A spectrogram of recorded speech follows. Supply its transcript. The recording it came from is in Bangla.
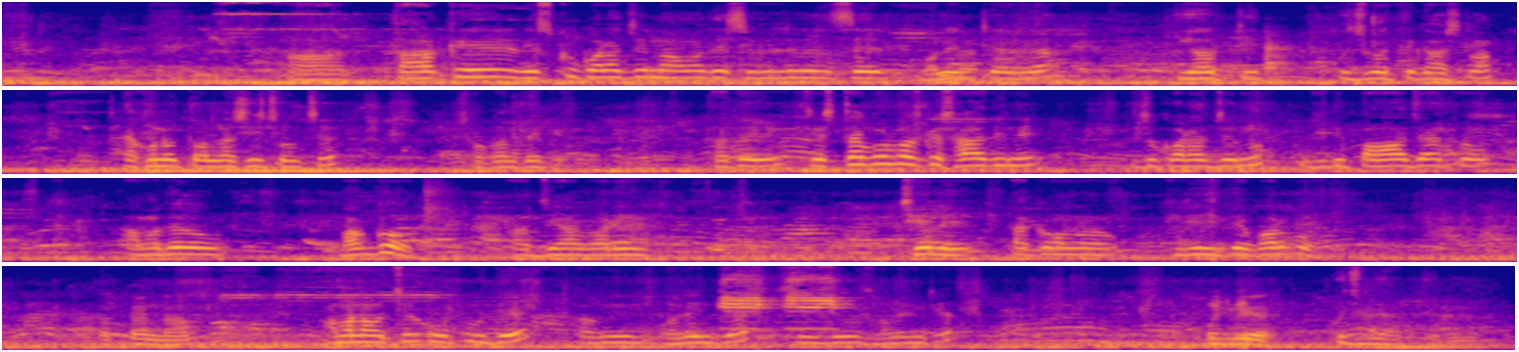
আর তাকে রেস্কিউ করার জন্য আমাদের সিভিল ডিফেন্সের ভলেন্টিয়াররা ইয়রটি কুচবিহার থেকে আসলাম। এখনও তল্লাশি চলছে সকাল থেকে। তাতে চেষ্টা করব আজকে সারাদিনে কিছু করার জন্য। যদি পাওয়া যায় তো আমাদেরও ভাগ্য। আর যে বাড়ির ছেলে তাকেও আমরা ফিরে দিতে পারব? আপনার নাম? আমার নাম হচ্ছে অপু দে আমি volunteer civil volunteer Cooch Behar. Cooch Behar. থেকে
